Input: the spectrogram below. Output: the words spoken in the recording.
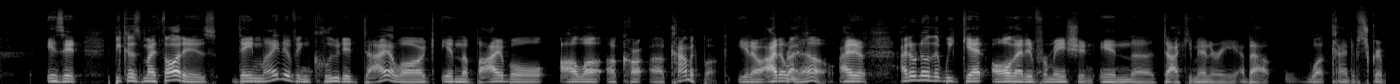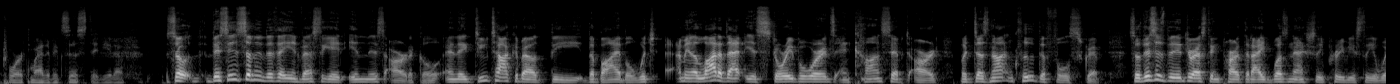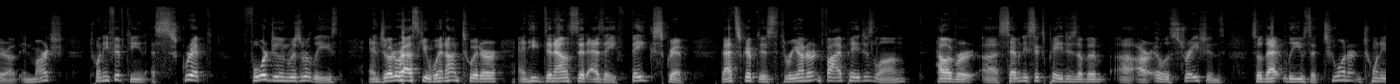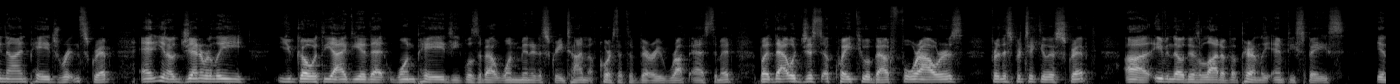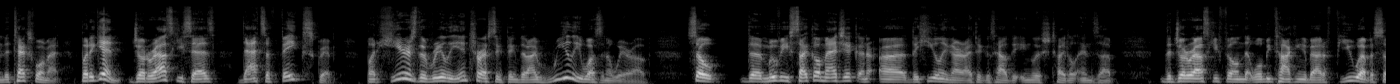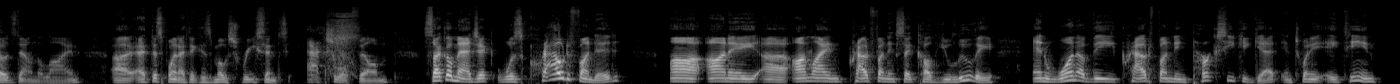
Is it because my thought is they might have included dialogue in the Bible a la a, car, a comic book. You know, I don't right. know. I don't. I don't know that we get all that information in the documentary about what kind of script work might have existed. You know, so this is something that they investigate in this article and they do talk about the the bible which i mean a lot of that is storyboards and concept art but does not include the full script. So this is the interesting part that i wasn't actually previously aware of. In march 2015 a script for dune was released and jodorowsky went on twitter and he denounced it as a fake script. That script is 305 pages long. However, uh, 76 pages of them uh, are illustrations, so that leaves a 229 page written script. And, you know, generally, you go with the idea that one page equals about one minute of screen time. Of course, that's a very rough estimate, but that would just equate to about four hours for this particular script, uh, even though there's a lot of apparently empty space in the text format. But again, Jodorowsky says that's a fake script. But here's the really interesting thing that I really wasn't aware of. So the movie Psycho Magic and uh, the Healing Art, I think is how the English title ends up. The Jodorowsky film that we'll be talking about a few episodes down the line. Uh, at this point, I think his most recent actual film Psycho Magic was crowdfunded uh, on a uh, online crowdfunding site called Ulule, and one of the crowdfunding perks you could get in 2018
